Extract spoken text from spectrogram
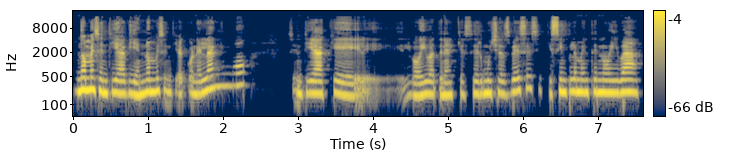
no me sentía bien, no me sentía con el ánimo, sentía que lo iba a tener que hacer muchas veces y que simplemente no iba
